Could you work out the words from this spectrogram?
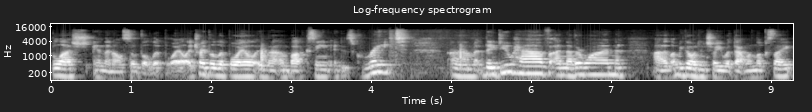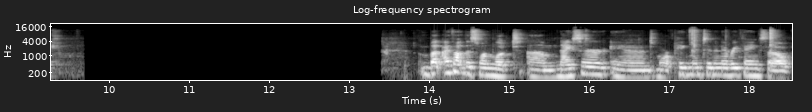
blush, and then also the lip oil. I tried the lip oil in that unboxing. It is great. Um, they do have another one. Uh, let me go ahead and show you what that one looks like. But I thought this one looked um, nicer and more pigmented and everything, so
